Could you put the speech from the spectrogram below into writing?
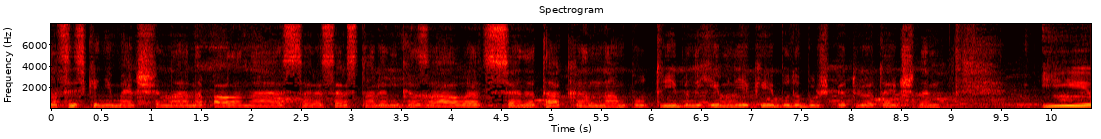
нацистська Німеччина напала на СРСР, Сталін казав, це не так. Нам потрібен гімн, який буде більш патріотичним. І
